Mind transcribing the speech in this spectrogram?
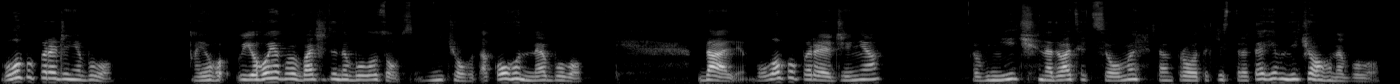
Було попередження, було. Його, його, як ви бачите, не було зовсім. Нічого такого не було. Далі було попередження в ніч на 27 там про такі стратегії нічого не було.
